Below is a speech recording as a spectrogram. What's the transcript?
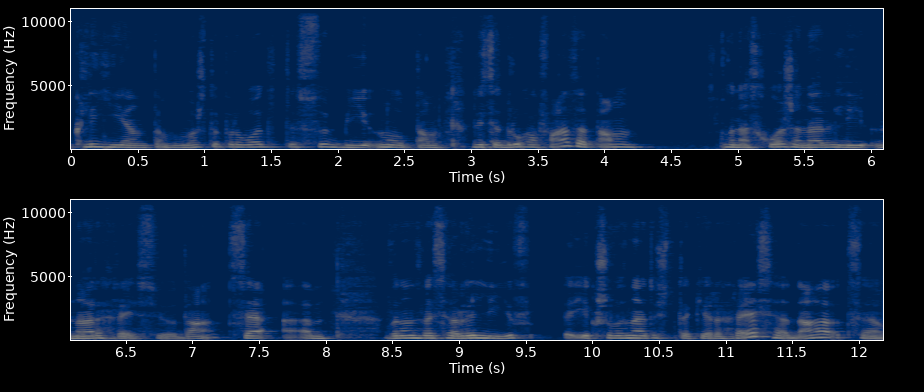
клієнтам, ви можете проводити собі. Ну там дивіться, друга фаза там. Вона схожа на релі... на регресію. Да? Це ем, вона називається реліф. Якщо ви знаєте, що таке регресія, да, це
